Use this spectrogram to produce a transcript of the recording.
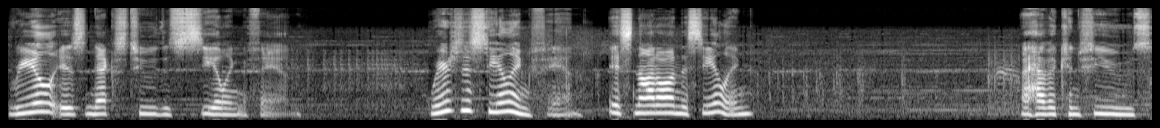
Reel is next to the ceiling fan. Where's the ceiling fan? It's not on the ceiling. I have it confused.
